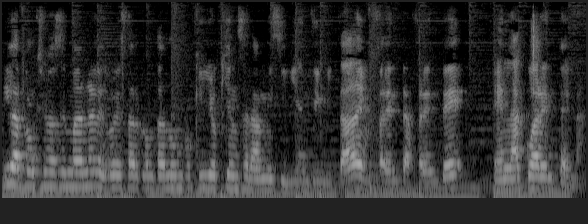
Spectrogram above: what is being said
Y la próxima semana les voy a estar contando un poquillo quién será mi siguiente invitada en frente a frente en la cuarentena.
